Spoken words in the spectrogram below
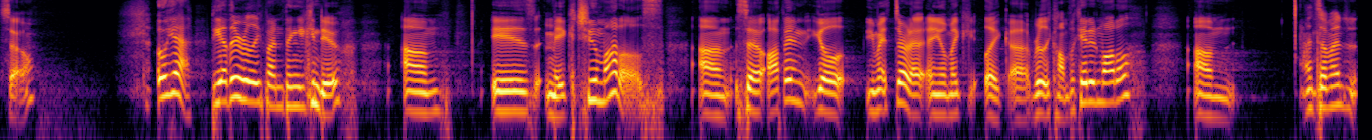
so Oh yeah, the other really fun thing you can do um, is make two models. Um, so often you'll you might start out and you'll make like a really complicated model. Um, and someone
